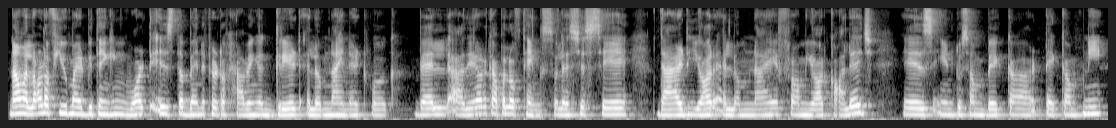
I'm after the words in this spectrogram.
Now, a lot of you might be thinking, what is the benefit of having a great alumni network? Well, uh, there are a couple of things. So, let's just say that your alumni from your college is into some big uh, tech company,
